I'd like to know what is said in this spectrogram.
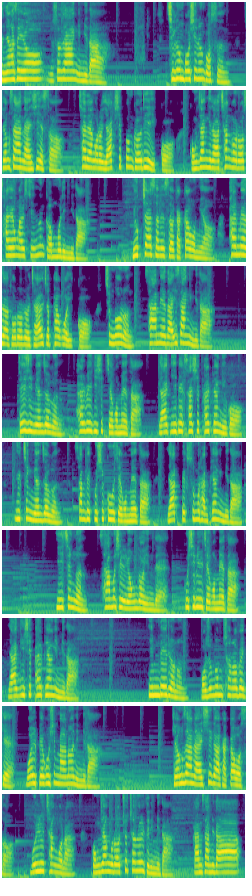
안녕하세요. 유소장입니다. 지금 보시는 곳은 경산 날시에서 차량으로 약 10분 거리에 있고 공장이나 창고로 사용할 수 있는 건물입니다. 6차선에서 가까우며 8m 도로를 잘 접하고 있고 층고는 4m 이상입니다. 대지 면적은 820제곱미터, 약 248평이고 1층 면적은 399제곱미터, 약 121평입니다. 2층은 사무실 용도인데 91제곱미터, 약 28평입니다. 임대료는 보증금 1,500에 월 150만원입니다. 경산 날씨가 가까워서 물류창고나 공장으로 추천을 드립니다. 감사합니다.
